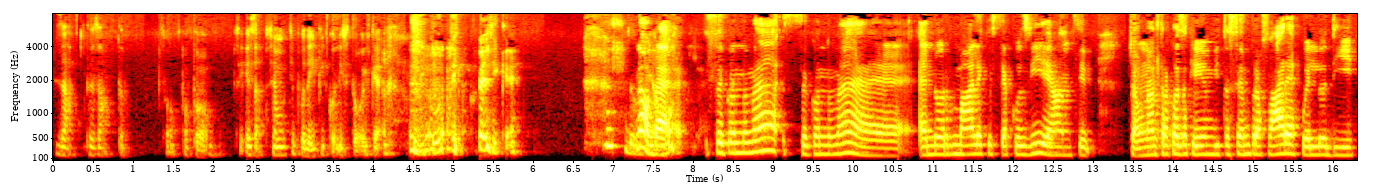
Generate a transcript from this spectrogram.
Esatto, esatto. Sono proprio, sì, esatto, siamo tipo dei piccoli stalker di tutti quelli che... Dobbiamo. No, beh, secondo me, secondo me è, è normale che sia così e anzi cioè, un'altra cosa che io invito sempre a fare è quello di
